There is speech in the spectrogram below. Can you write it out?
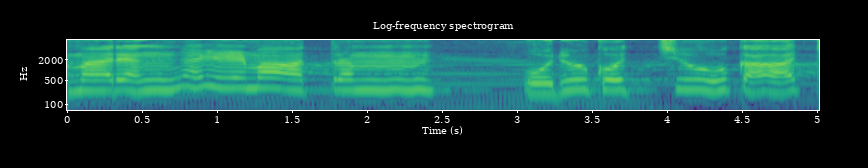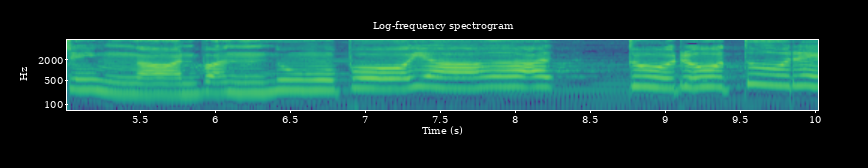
മരങ്ങൾ മാത്രം ഒരു കൊച്ചു കാറ്റിങ്ങാൻ വന്നു പോയാൽ തുരുതുരെ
